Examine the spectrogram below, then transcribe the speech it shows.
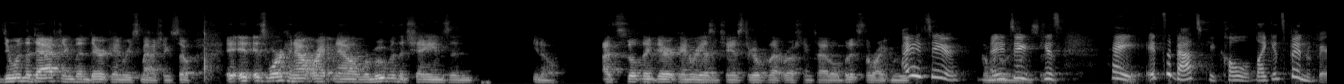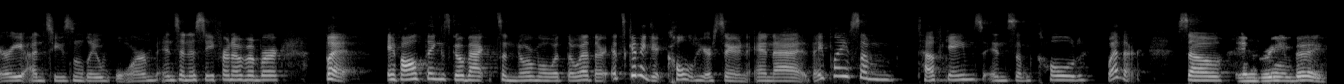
doing the dashing than Derrick Henry smashing. So it, it's working out right now. We're moving the chains, and you know, I still think Derrick Henry has a chance to go for that rushing title, but it's the right move. I do too. No I matter do too. Because, hey, it's about to get cold. Like, it's been very unseasonably warm in Tennessee for November. But if all things go back to normal with the weather, it's going to get cold here soon. And uh, they play some tough games in some cold weather. So, in Green Bay,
